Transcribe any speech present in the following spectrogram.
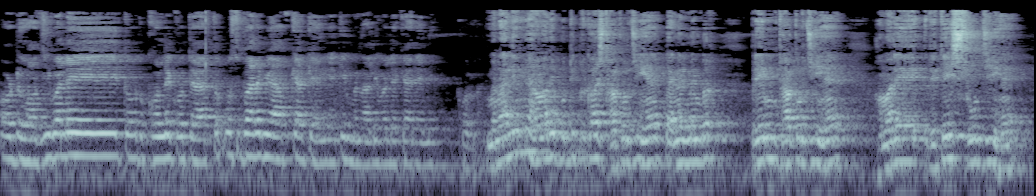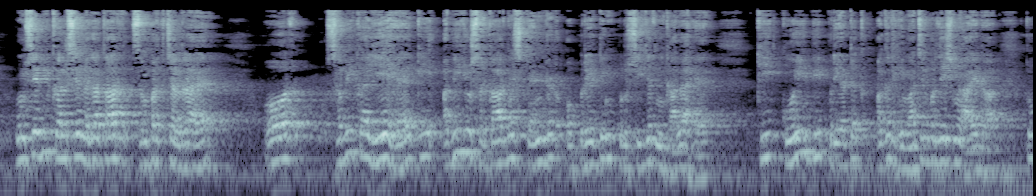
और डलहौजी वाले तो खोलने को तैयार तो उस बारे में आप क्या कहेंगे कि मनाली वाले कह रहे हैं खोलना? मनाली में हमारे बुद्धि प्रकाश ठाकुर जी हैं, पैनल मेंबर प्रेम ठाकुर जी हैं, हमारे रितेश सूद जी हैं, उनसे भी कल से लगातार संपर्क चल रहा है। और सभी का ये है कि अभी जो सरकार ने स्टैंडर्ड ऑपरेटिंग प्रोसीजर निकाला है कि कोई भी पर्यटक अगर हिमाचल प्रदेश में आएगा तो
